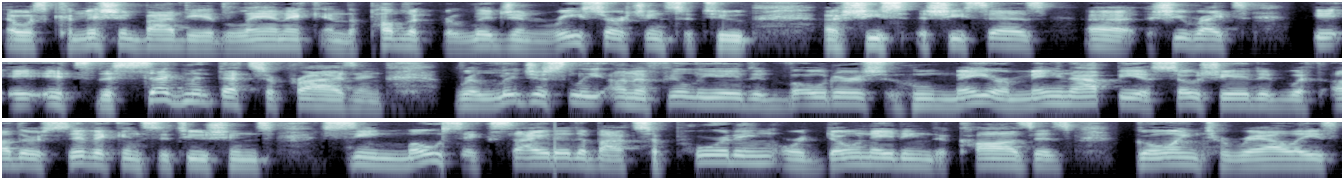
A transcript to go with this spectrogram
that was commissioned by the Atlantic and the Public Religion Research Institute. Uh, she she says uh, she writes. It's the segment that's surprising. Religiously unaffiliated voters who may or may not be associated with other civic institutions seem most excited about supporting or donating to causes, going to rallies,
